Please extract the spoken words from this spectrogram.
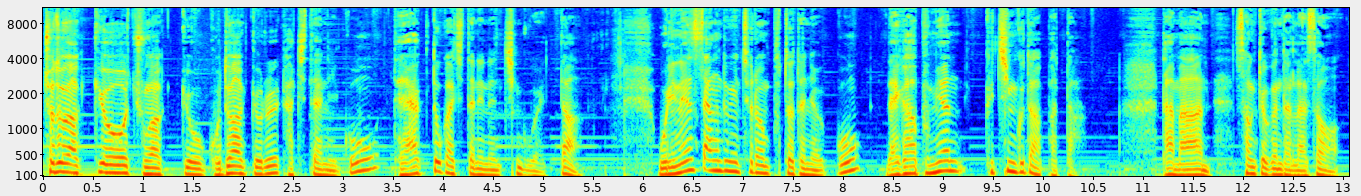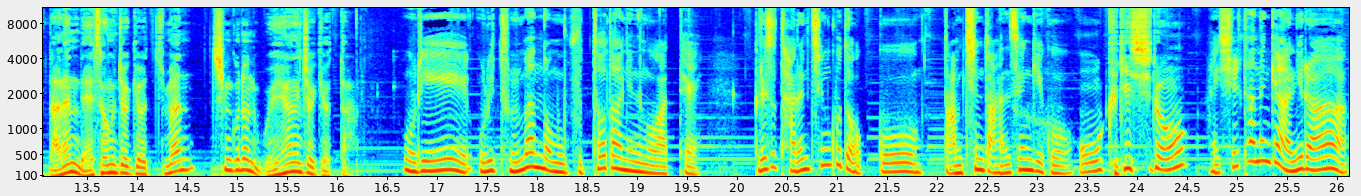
초등학교, 중학교, 고등학교를 같이 다니고 대학도 같이 다니는 친구가 있다. 우리는 쌍둥이처럼 붙어 다녔고 내가 아프면 그 친구도 아팠다. 다만 성격은 달라서 나는 내성적이었지만 친구는 외향적이었다. 우리 우리 둘만 너무 붙어 다니는 것 같아. 그래서 다른 친구도 없고 남친도 안 생기고. 어, 그게 싫어? 아니 싫다는 게 아니라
